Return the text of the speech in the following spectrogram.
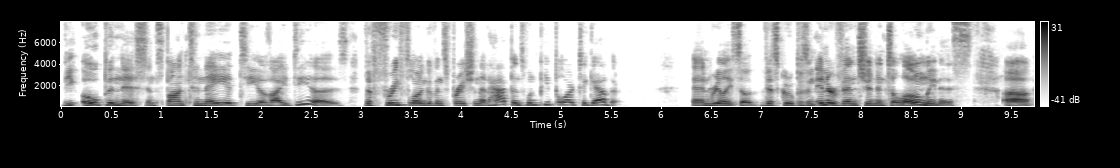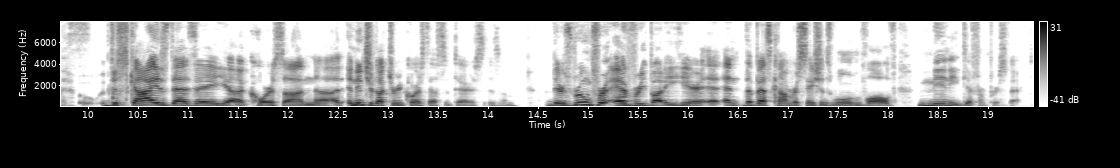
the openness and spontaneity of ideas, the free flowing of inspiration that happens when people are together. And really, so this group is an intervention into loneliness, uh, disguised as a uh, course on uh, an introductory course to esotericism. There's room for everybody here, and the best conversations will involve many different perspectives.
